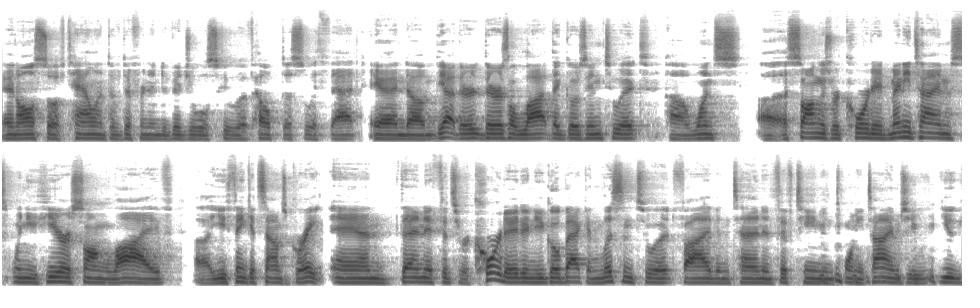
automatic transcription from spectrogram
and also of talent of different individuals who have helped us with that. And um, yeah, there there's a lot that goes into it. Uh, once uh, a song is recorded, many times when you hear a song live, uh, you think it sounds great. And then if it's recorded and you go back and listen to it five and 10 and 15 and 20 times, you, you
